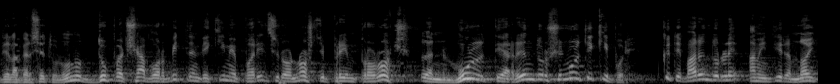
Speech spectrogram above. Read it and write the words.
de la versetul 1, după ce a vorbit în vechime părinților noștri prin proroci în multe rânduri și în multe chipuri. Câteva rânduri le amintirăm noi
